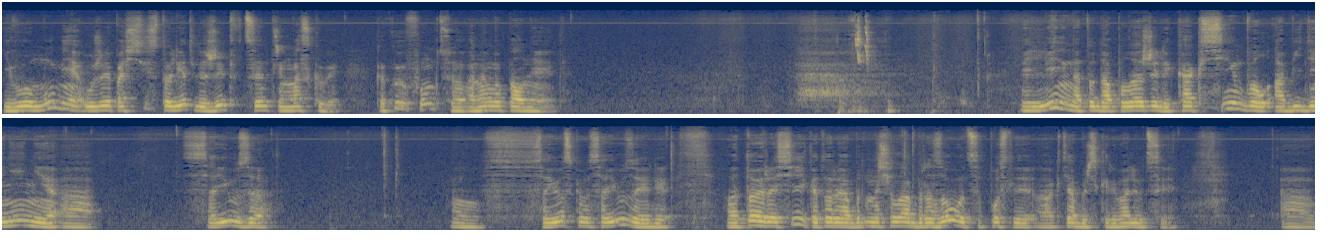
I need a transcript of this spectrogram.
Его мумия уже почти сто лет лежит в центре Москвы. Какую функцию она выполняет? Ленина туда положили как символ объединения а, Союза Советского Союза или а, той России, которая начала образовываться после Октябрьской революции. А,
